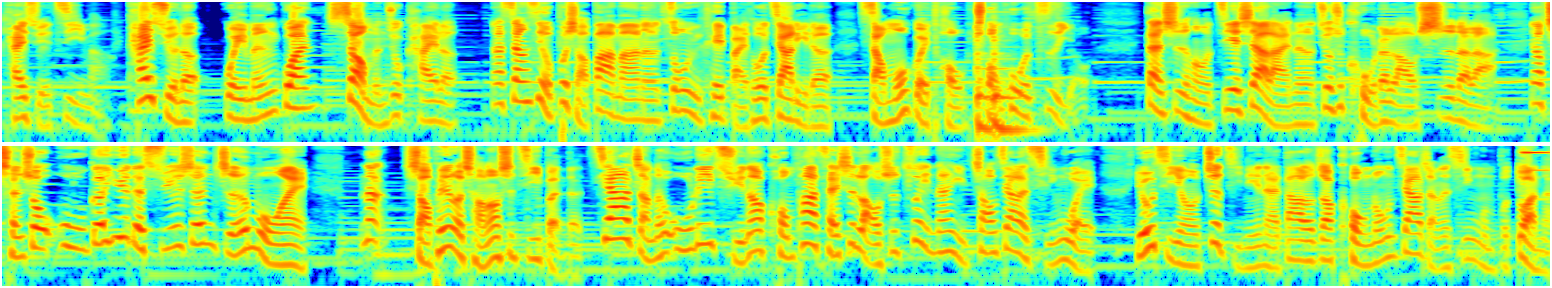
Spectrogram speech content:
开学季嘛，开学了，鬼门关，校门就开了。那相信有不少爸妈呢，终于可以摆脱家里的小魔鬼头，重获自由。但是哈，接下来呢，就是苦的老师的啦，要承受五个月的学生折磨哎。那小朋友的吵闹是基本的，家长的无理取闹恐怕才是老师最难以招架的行为。尤其哦，这几年来大家都知道恐龙家长的新闻不断呢，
